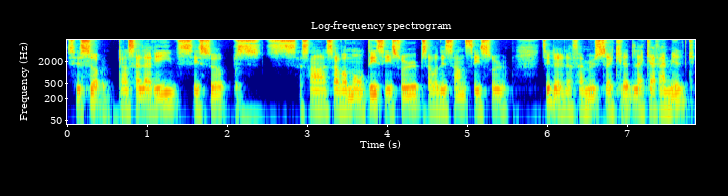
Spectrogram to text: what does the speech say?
c'est ça. Quand ça arrive, c'est ça, ça, ça, va monter, c'est sûr, puis ça va descendre, c'est sûr. Tu sais, le, fameux secret de la caramilk,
